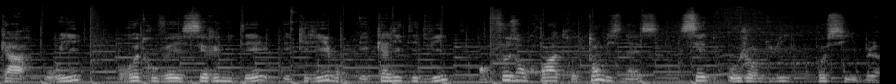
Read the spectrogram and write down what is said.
Car oui, retrouver sérénité, équilibre et qualité de vie en faisant croître ton business, c'est aujourd'hui possible.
